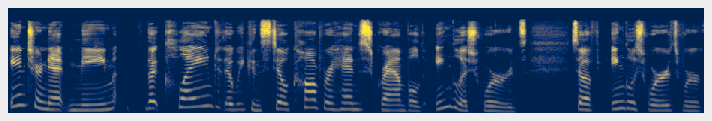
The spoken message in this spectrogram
internet meme that claimed that we can still comprehend scrambled English words. So if English words were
